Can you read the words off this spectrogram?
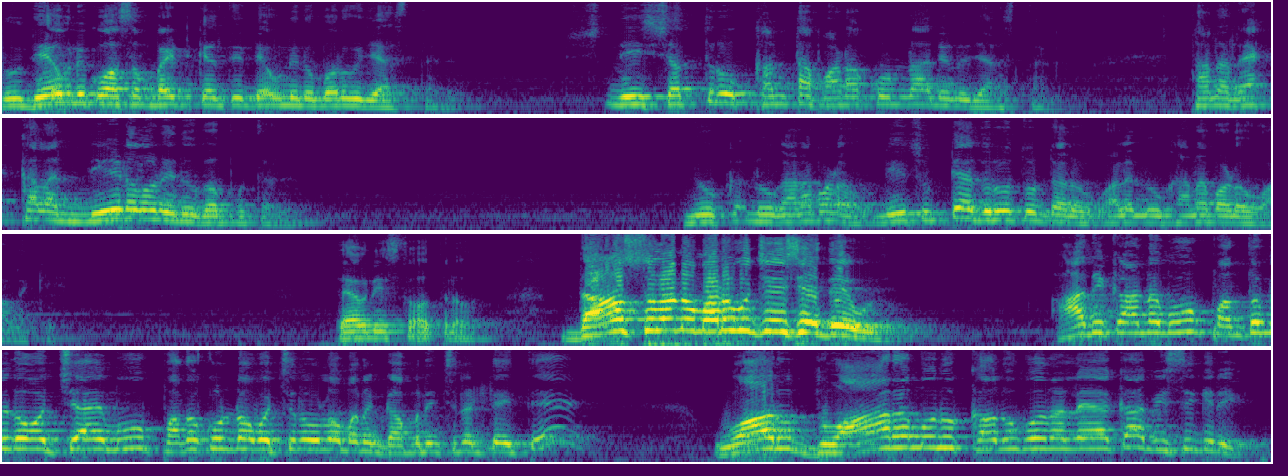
నువ్వు దేవుని కోసం బయటికి వెళ్తే దేవుడు నిన్ను మరుగు చేస్తాడు. నీ శత్రువు కంట పడకుండా నేను చేస్తాడు. తన రెక్కల నీడలో నేను గప్పుతాడు నువ్వు నువ్వు కనపడవు. నీ చుట్టే తిరుగుతుంటారు. వాళ్ళు నువ్వు కనబడవు వాళ్ళకి. దేవుని స్తోత్రం. దాసులను మరుగు చేసే దేవుడు. ఆది కాండము పంతొమ్మిదవ అధ్యాయము పదకొండవ వచనంలో మనం గమనించినట్లయితే వారు ద్వారమును కనుగొనలేక విసిగిరి.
